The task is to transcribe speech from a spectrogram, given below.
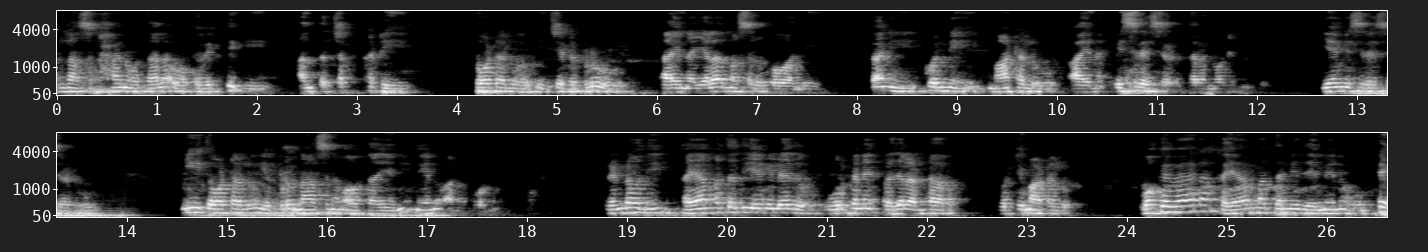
అల్లా సుహానువతాల ఒక వ్యక్తికి అంత చక్కటి తోటలు ఇచ్చేటప్పుడు ఆయన ఎలా మసలుకోవాలి? కానీ కొన్ని మాటలు ఆయన విసిరేశాడు తన నోటి నుండి. ఏం విసిరేశాడు? ఈ తోటలు ఎప్పుడు నాశనం అవుతాయని నేను అనుకోను. ఒకటి. రెండవది ఖయామతది ఏమీ లేదు. ఊరికనే ప్రజలు అంటారు వట్టి మాటలు. ఒకవేళ ఖయామత్ అనేది ఏమైనా ఉంటే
